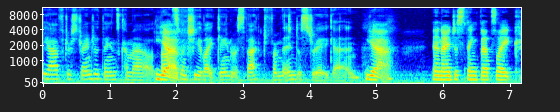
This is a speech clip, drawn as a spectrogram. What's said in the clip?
Yeah, after Stranger Things come out, Yeah. that's when she like gained respect from the industry again. yeah and i just think that's like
